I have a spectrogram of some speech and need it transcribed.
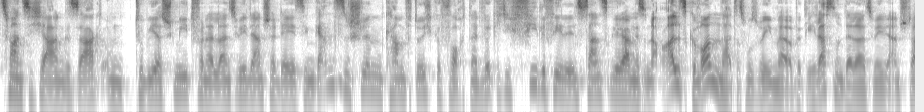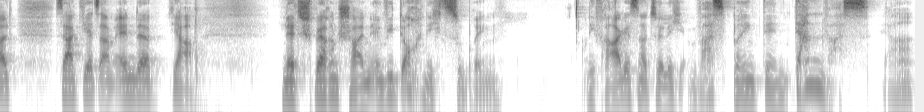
20 Jahren gesagt. Und Tobias Schmid von der Landesmedienanstalt, der jetzt den ganzen schlimmen Kampf durchgefochten hat, wirklich durch viele, viele Instanzen gegangen ist und auch alles gewonnen hat, das muss man ihm ja wirklich lassen und der Landesmedienanstalt, sagt jetzt am Ende, ja, Netzsperren scheinen irgendwie doch nichts zu bringen. Die Frage ist natürlich, was bringt denn dann was? Ja,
